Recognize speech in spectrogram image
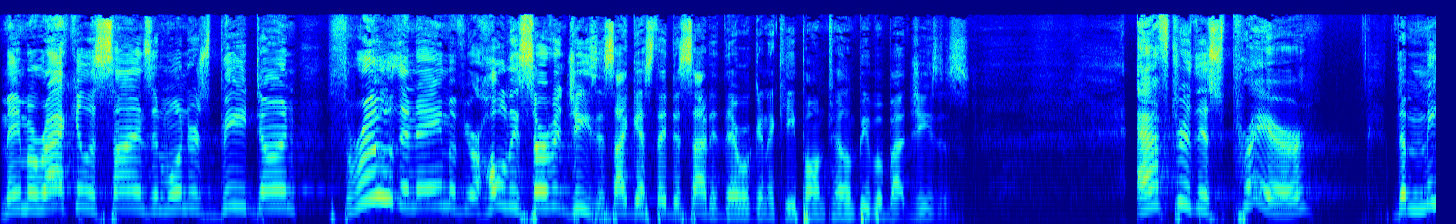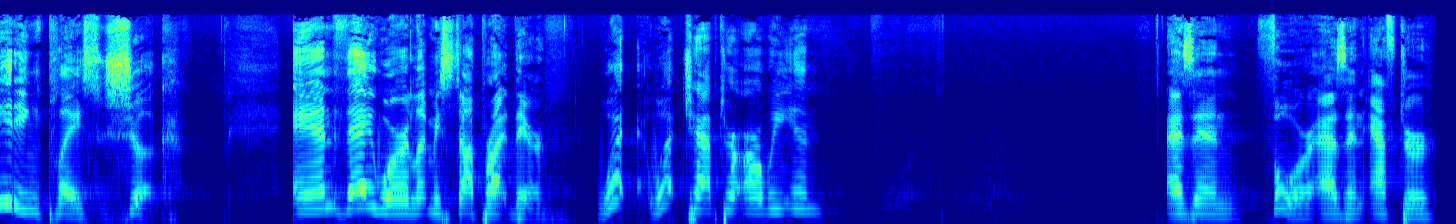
May miraculous signs and wonders be done through the name of your holy servant Jesus. I guess they decided they were going to keep on telling people about Jesus. After this prayer, the meeting place shook. And they were, let me stop right there. What, what chapter are we in? As in four, as in after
